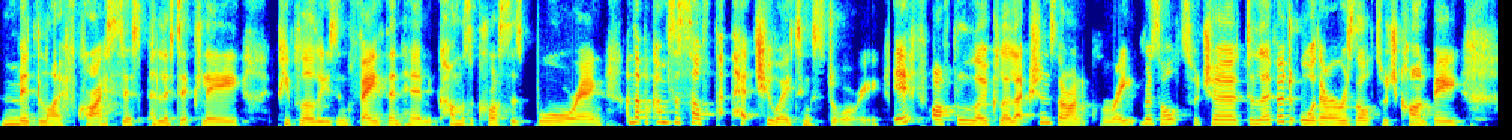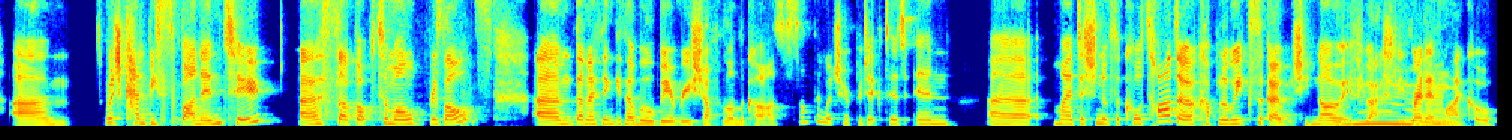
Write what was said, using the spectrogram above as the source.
midlife crisis politically, people are losing faith in him, it comes across as boring, and that becomes a self-perpetuating story. If after the local elections there aren't great results which are delivered, or there are results which can't be um, which can be spun into uh, suboptimal results, um, then I think there will be a reshuffle on the cards. Something which I predicted in uh, my edition of the Cortado a couple of weeks ago, which you know if you actually read it, mm. Michael,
